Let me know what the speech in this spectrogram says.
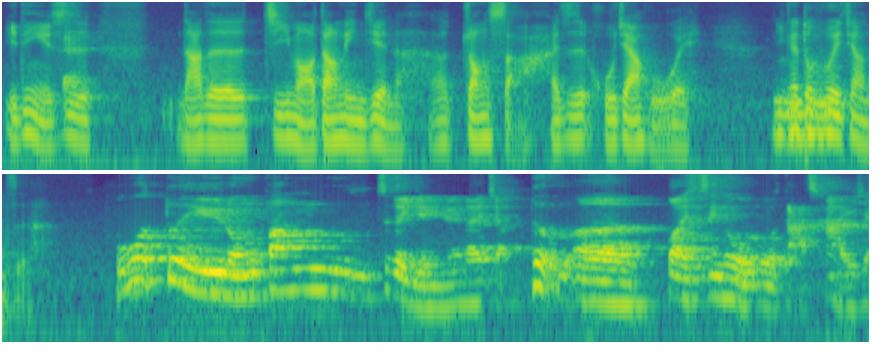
一定也是拿着鸡毛当令箭的，然后装傻还是狐假虎威，应该都会这样子，嗯。不过对于龙方这个演员来讲，对呃，不好意思，先跟我我打岔一下，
